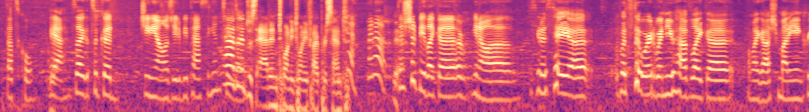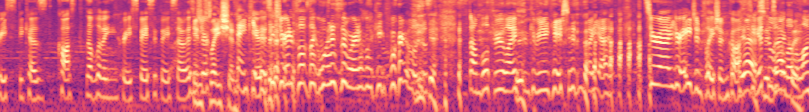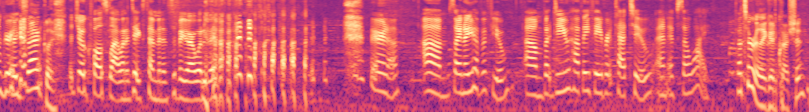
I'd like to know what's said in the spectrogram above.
That's cool. Yeah. Yeah, it's like it's a good genealogy to be passing into. Yeah, though. then just add in 20, 25 percent. yeah, why not? Yeah. There should be like a, a you know, a, I was gonna say a, what's the word when you have like a oh my gosh money increase because cost of living increase basically. So is this your- Inflation. thank you. This is your influence. Like what is the word I'm looking for? We'll just stumble through life and communication. But yeah, it's your uh, your age inflation cost. you get to live a little longer. Exactly. the joke falls flat when it takes 10 minutes to figure out what it is. Fair enough. Um, so I know you have a few, um, but do you have a favorite tattoo? And if so, why? That's a really good question.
